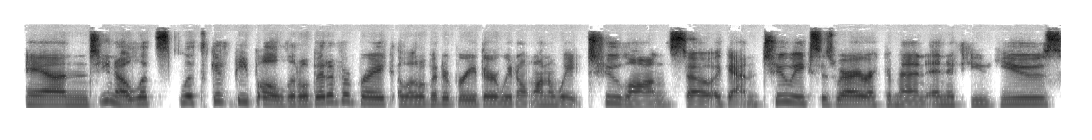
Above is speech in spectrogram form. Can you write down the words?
And you know, let's let's give people a little bit of a break, a little bit of breather. We don't want to wait too long. So again, two weeks is where I recommend. And if you use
